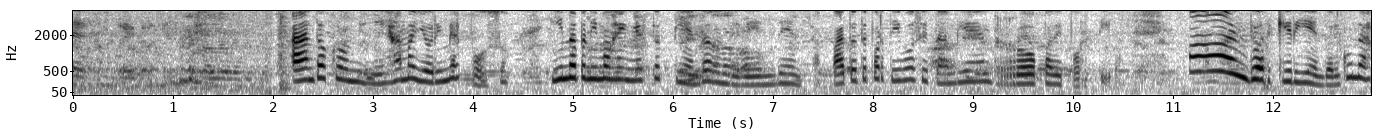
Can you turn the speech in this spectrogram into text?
han traído así. ando con mi hija mayor y mi esposo y nos venimos en esta tienda donde venden zapatos deportivos y también ropa deportiva ando adquiriendo algunas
